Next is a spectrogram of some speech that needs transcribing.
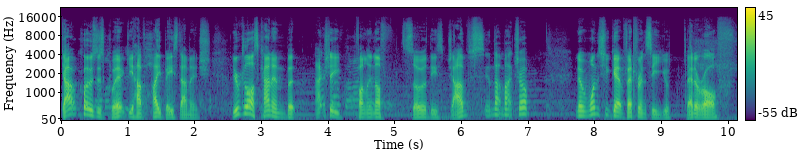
gap close is quick, you have high base damage. You're a glass cannon, but actually, funnily enough, so are these Javs in that matchup. You know, once you get veterancy, you're better off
